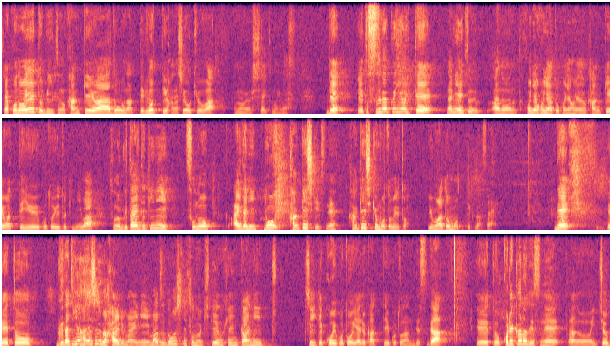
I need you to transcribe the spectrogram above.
じゃあこの A と B との関係はどうなってるのっていう話を今日はあのしたいと思います。で、えー、と数学において何々とあのほにゃほにゃとほにゃほにゃの関係はっていうことを言うときにはその具体的にその間にどう関係式ですね関係式を求めるというものだと思ってください。で、えー、と具体的な話に入る前にまずどうしてその規定の変換についてこういうことをやるかっていうことなんですが、えー、とこれからですねあの一応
